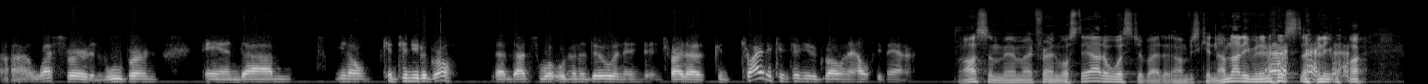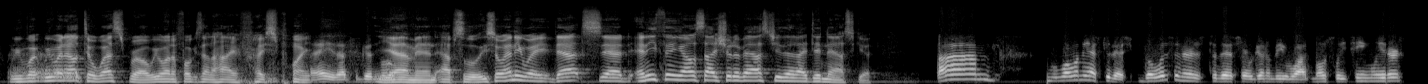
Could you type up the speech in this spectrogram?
uh, Westford and Woburn, and um, you know continue to grow. That, that's what we're going to do, and, and, and try to con- try to continue to grow in a healthy manner. Awesome, man, my friend. Well, stay out of Worcester, by the way. No, I'm just kidding. I'm not even in Worcester anymore. We went, we went out to Westboro. We want to focus on a higher price point. Hey, that's a good move. Yeah, man, absolutely. So anyway, that said, anything else I should have asked you that I didn't ask you? Um, well, let me ask you this: the listeners to this are going to be what? Mostly team leaders.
